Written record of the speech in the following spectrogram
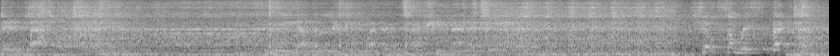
tempered in battle. We are the living weapons of humanity. Show some respect!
